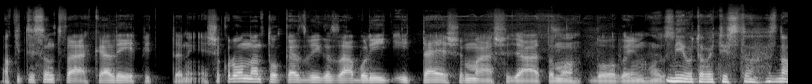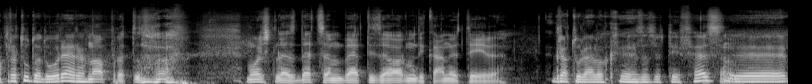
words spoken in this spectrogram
akit viszont fel kell építeni. És akkor onnantól kezdve igazából így, így teljesen máshogy álltam a dolgaimhoz. Mióta vagy tiszta? Ez napra tudod, órára? Napra tudom. Most lesz december 13-án 5 éve. Gratulálok ez az öt évhez, Köszönöm.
